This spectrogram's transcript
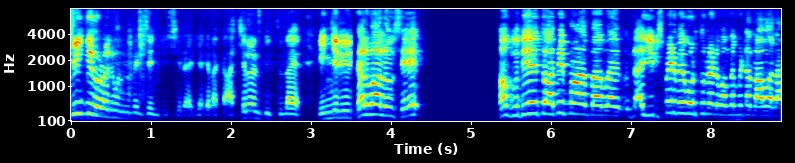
పీజీ రోడ్ అని మెన్షన్ చేసి నాకు ఆశ్చర్యం అనిపిస్తుంది. ఇంజనీరింగ్ కర్వాలో ఆ ఉదయంతో అభి ఇడిచిపెట్టి పోయి కొడుతున్నాడు వంద మీటర్ రావాలా?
